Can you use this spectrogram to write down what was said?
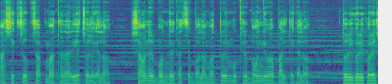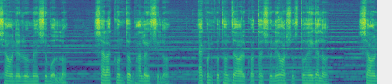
আশিক চুপচাপ মাথা নাড়িয়ে চলে গেল। শাওনের বোনদের কাছে বলা মাত্রই মুখের ভঙ্গিমা পাল্টে গেল। তড়িঘড়ি করে শাওনের রুমে এসে বলল, সারাক্ষণ তো ভালোই ছিল। এখন কোথাও যাওয়ার কথা শুনে অসুস্থ হয়ে গেল? শাওন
